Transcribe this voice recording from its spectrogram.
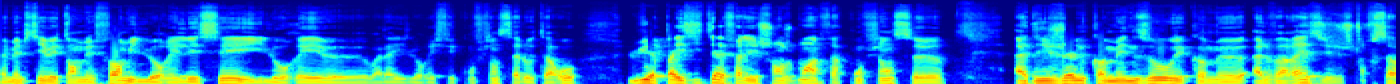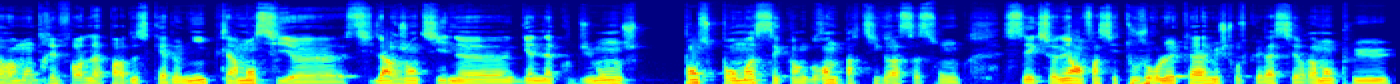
Euh, même s'il avait été en méforme, il l'aurait laissé et il aurait, euh, voilà, il aurait fait confiance à Lautaro. Lui n'a pas hésité à faire les changements, à faire confiance à des jeunes comme Enzo et comme Alvarez. Et je trouve ça vraiment très fort de la part de Scaloni. Clairement, si, si l'Argentine gagne la Coupe du Monde, je pense pour moi, c'est qu'en grande partie grâce à son sélectionneur. Enfin, c'est toujours le cas, mais je trouve que là, c'est vraiment plus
